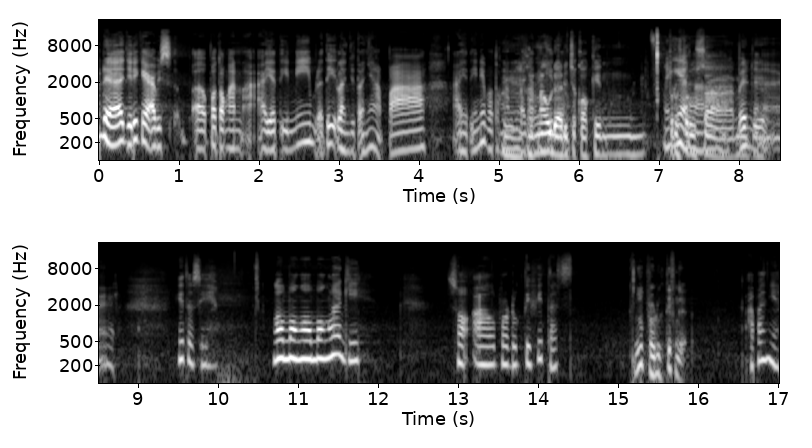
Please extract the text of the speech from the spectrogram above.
ada, jadi kayak abis eh, potongan ayat ini berarti lanjutannya apa? Ayat ini potongan Iya, lanjutannya karena udah gitu. dicekokin Iya, terus-terusan gitu ya. Itu sih. Ngomong-ngomong lagi soal produktivitas, Lu produktif nggak? apanya?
